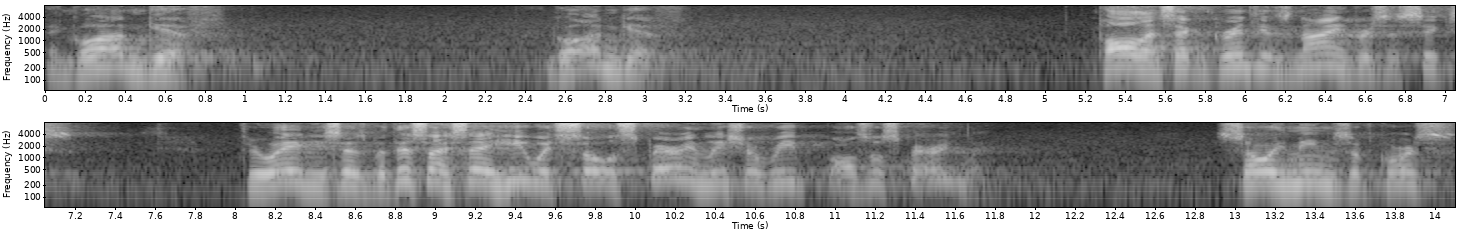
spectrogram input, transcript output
Then go out and give. Go out and give. Paul in 2 Corinthians 9, verses 6 through 8, he says, But this I say, he which sows sparingly shall reap also sparingly. Sowing means, of course,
